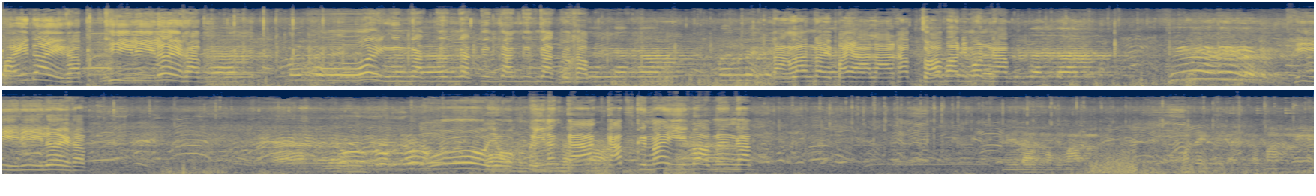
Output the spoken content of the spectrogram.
ไปได้ครับที่รี่เลยครับ โอ้ยงึงงักงึงงักงึงงักงึงงักอยู่ครับต่างลำได้ไปอาลาครับสอพรนิมนต์ครับ ที่นี่เลยที่รี่เลยครับ โอ้โยกตีลังกากลับขึ้นมาอีกรอบหนึงครับนี่เราของมัน มันได้เสียงกับมันแห้ง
